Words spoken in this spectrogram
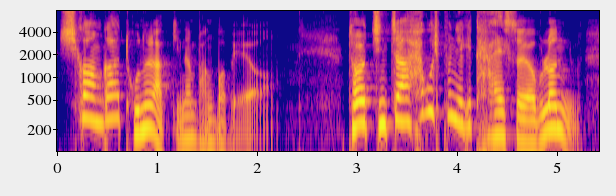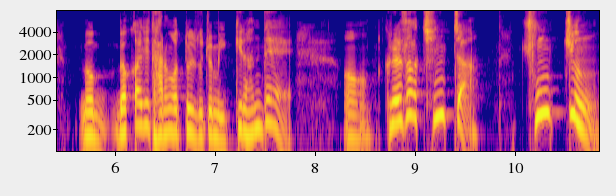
시간과 돈을 아끼는 방법이에요. 저 진짜 하고 싶은 얘기 다 했어요. 물론 뭐 몇 가지 다른 것들도 좀 있긴 한데 어 그래서 진짜 중증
